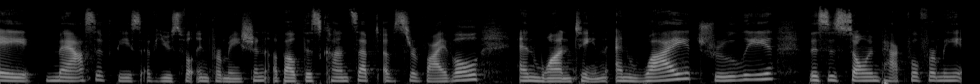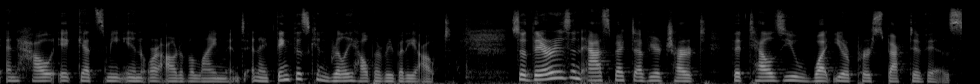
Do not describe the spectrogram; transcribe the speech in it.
a massive piece of useful information about this concept of survival and wanting and why truly this is so impactful for me and how it gets me in or out of alignment. And I think this can really help everybody out. So, there is an aspect of your chart that tells you what your perspective is.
